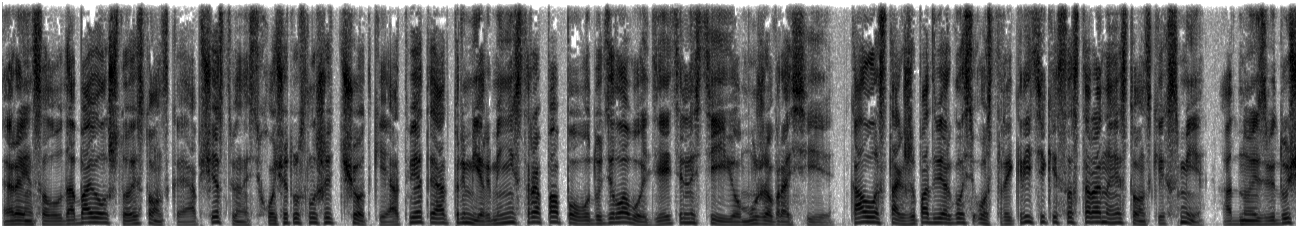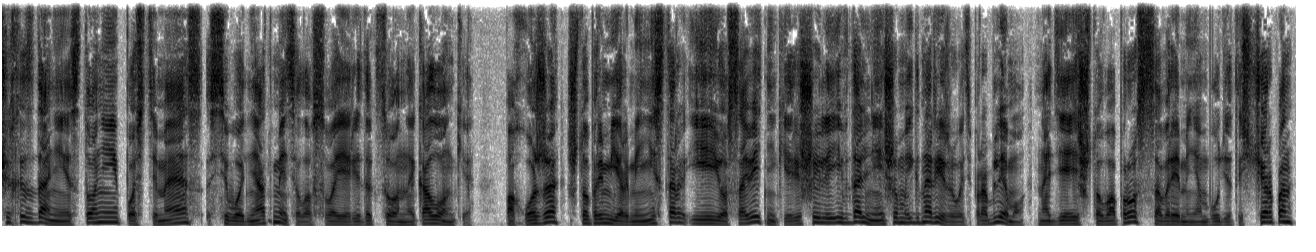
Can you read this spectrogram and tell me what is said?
Рейнсалу добавил, что эстонская общественность хочет услышать четкие ответы от премьер-министра по поводу деловой деятельности ее мужа в России. Каллас также подверглась острой критике со стороны эстонских СМИ. Одно из ведущих изданий Эстонии, Postimees, сегодня отметило в своей редакционной колонке – Похоже, что премьер-министр и ее советники решили и в дальнейшем игнорировать проблему, надеясь, что вопрос со временем будет исчерпан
